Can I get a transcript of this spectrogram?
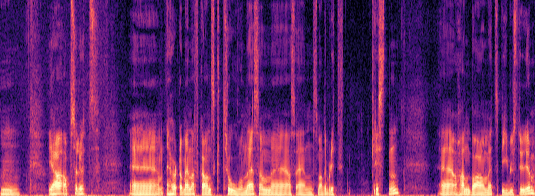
Mm. Ja, absolutt. Eh, jeg hørte om en afghansk troende, som, eh, altså en som hadde blitt kristen, eh, og han ba om et bibelstudium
